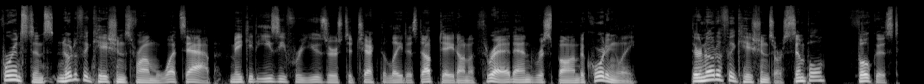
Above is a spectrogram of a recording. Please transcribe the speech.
For instance, notifications from WhatsApp make it easy for users to check the latest update on a thread and respond accordingly. Their notifications are simple, focused,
